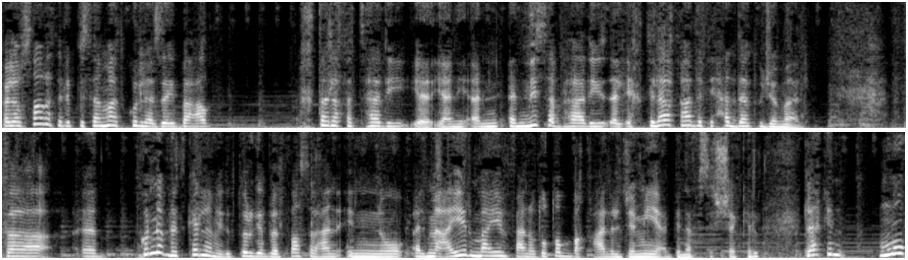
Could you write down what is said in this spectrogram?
فلو صارت الابتسامات كلها زي بعض اختلفت هذه يعني النسب هذه الاختلاف هذا في حد ذاته جمال. فكنا بنتكلم يا دكتور قبل الفاصل عن إنه المعايير ما ينفع إنه تطبق على الجميع بنفس الشكل، لكن مو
